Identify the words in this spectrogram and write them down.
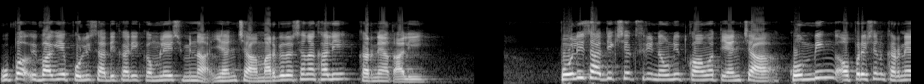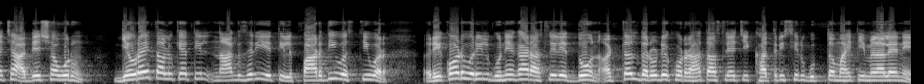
उपविभागीय पोलीस अधिकारी कमलेश मीना यांच्या मार्गदर्शनाखाली करण्यात आली. पोलीस अधीक्षक श्री नवनीत कामत यांच्या कोम्बिंग ऑपरेशन करण्याच्या आदेशावरून गेवराई तालुक्यातील नागझरी येथील पारधी वस्तीवर रेकॉर्डवरील गुन्हेगार असलेले दोन अट्टल दरोडेखोर राहत असल्याची खात्रीशीर गुप्त माहिती मिळाल्याने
